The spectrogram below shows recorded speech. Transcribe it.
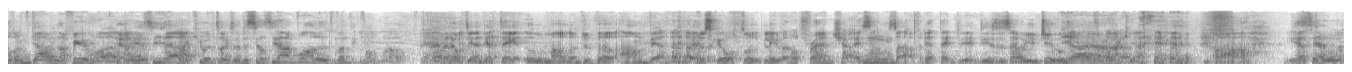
ur de gamla filmerna. Ja. Det är så jävla Ja. Mm. coolt också. Det ser så jävla bra ut. Man bara wow. Ja, men återigen, detta är urmallen du bör använda när du ska återuppliva något franchise eller så här. För detta, this is how you do it. Ja, ja, verkligen. Ah, Sen jättebra.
